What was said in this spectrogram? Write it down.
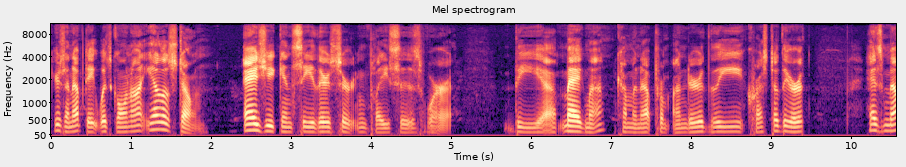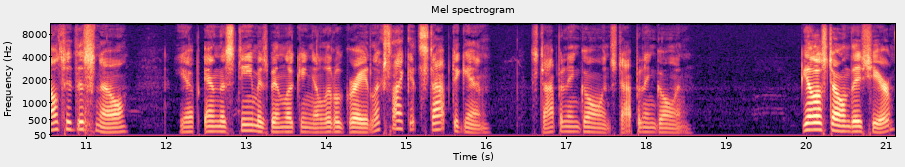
Here's an update what's going on at Yellowstone. As you can see, there's certain places where the uh, magma coming up from under the crust of the earth has melted the snow Yep, and the steam has been looking a little gray. Looks like it stopped again. Stopping and going, stopping and going. Yellowstone this year,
